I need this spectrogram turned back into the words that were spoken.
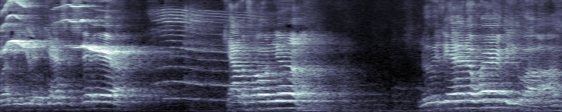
whether you're in Kansas City or California, Louisiana, wherever you are,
